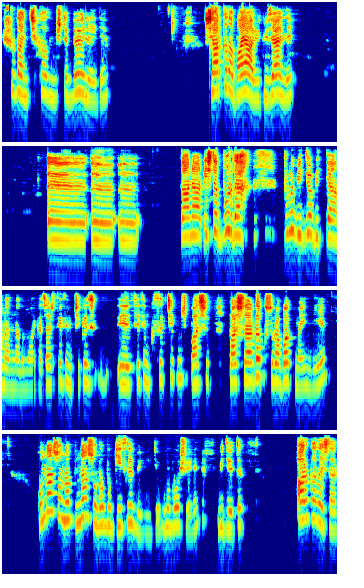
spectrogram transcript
şuradan çıkalım işte böyleydi. Şarkı da bayağı bir güzeldi. Ee, e, e, daha ne var? İşte burada bunu video bittiği an anladım arkadaşlar. Sesim çıkış e, sesim kısık çıkmış. Baş, başlarda kusura bakmayın diye. Ondan sonra bundan sonra bu gizli bir video. Bunu boş verin. Videoda Arkadaşlar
